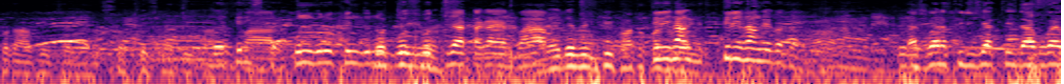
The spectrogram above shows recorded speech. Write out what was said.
কথায় আসবে গরু এটা আপনার? বারোটা তিন দিন আর তিনটা নেবে দাম দর চলছে। বত্রিশ কোন গ্রুপ কিন হাজার টাকা এর ভাব তিরিশ তিরিশ ভাঙে কত একবারে তিরিশ একত্রিশ দাম কয়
